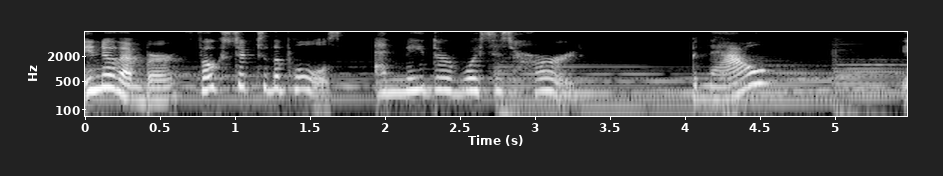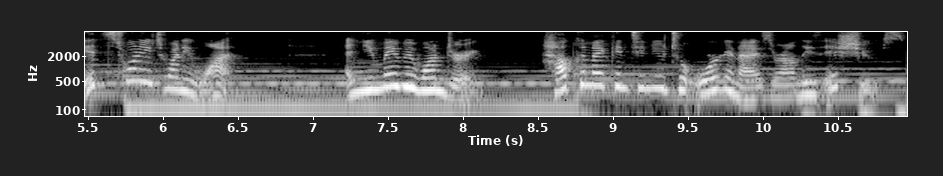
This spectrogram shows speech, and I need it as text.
In November, folks took to the polls and made their voices heard. But now, it's 2021, and you may be wondering how can I continue to organize around these issues?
